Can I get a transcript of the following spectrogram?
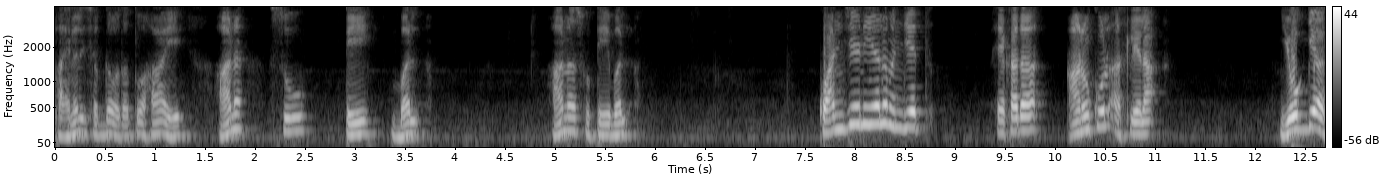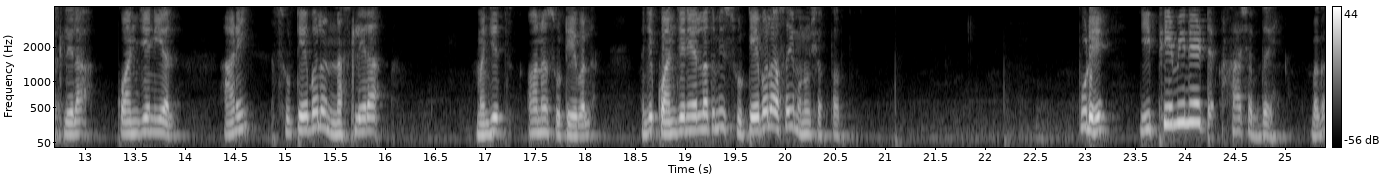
फायनली शब्द होता तो हा आहे अनसुटेबल अनसुटेबल कॉन्जेनियल म्हणजेच एखादा अनुकूल असलेला योग्य असलेला कॉन्जेनियल आणि सुटेबल नसलेला म्हणजेच अनसुटेबल म्हणजे कॉन्जेनियलला तुम्ही सुटेबल असंही म्हणू शकतात. पुढे इफेमिनेट हा शब्द आहे. बघा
